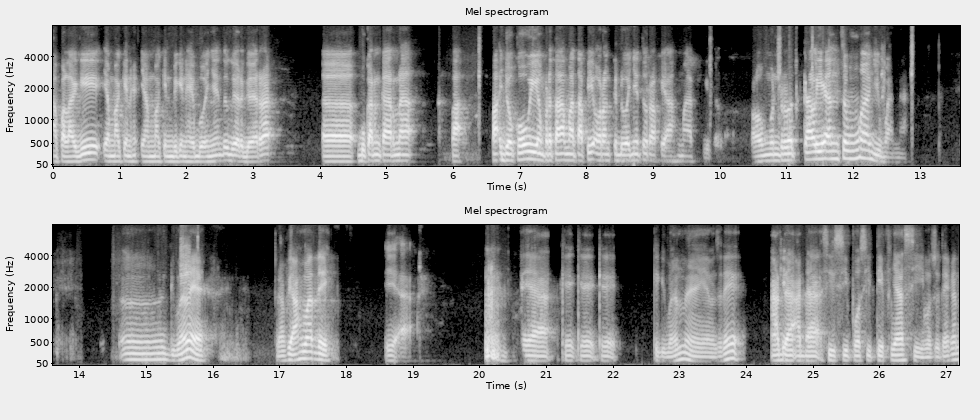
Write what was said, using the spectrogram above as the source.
Apalagi yang makin yang makin bikin hebohnya itu gara-gara eh, bukan karena Pak Pak Jokowi yang pertama, tapi orang keduanya itu Raffi Ahmad gitu. Kalau menurut kalian semua gimana? eh gimana ya Raffi Ahmad deh Iya. kayak kayak kayak kayak kayak gimana ya? Maksudnya ada ada sisi positifnya sih. Maksudnya kan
